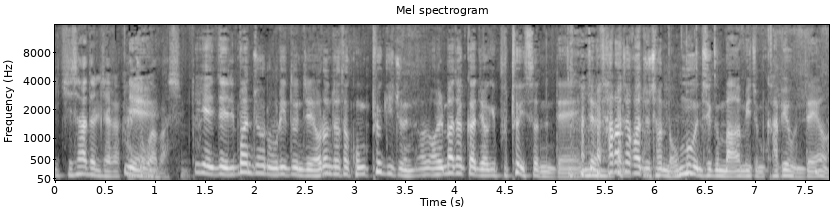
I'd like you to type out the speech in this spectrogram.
이 기사들 제가 가지고 예. 와봤습니다. 이게 이제 일반적으로 우리도 이제 여론조사 공표 기준 얼마 전까지 여기 붙어 있었는데 이제 사라져가지고 전 너무 지금 마음이 좀 가벼운데요.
